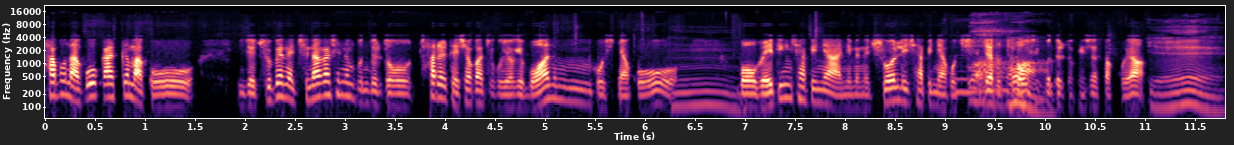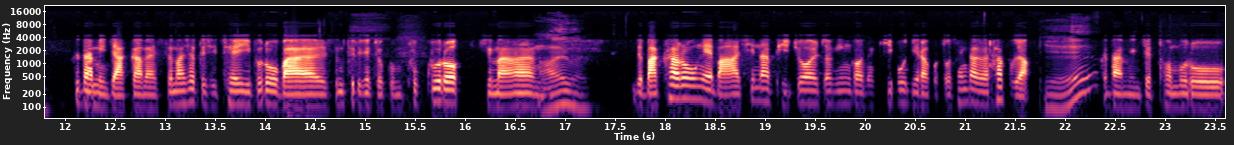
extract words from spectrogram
차분하고 깔끔하고 이제 주변에 지나가시는 분들도 차를 대셔가지고 여기 뭐 하는 곳이냐고 음. 뭐 웨딩샵이냐 아니면 주얼리 샵이냐고 진짜로. 들어오신 분들도 계셨었고요. 예. 그다음에 이제 아까 말씀하셨듯이 제 입으로 말씀드리긴 조금 부끄럽지만 아유. 이제 마카롱의 맛이나 비주얼적인 거는 기본이라고 또 생각을 하고요. 예. 그다음에 이제 덤으로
